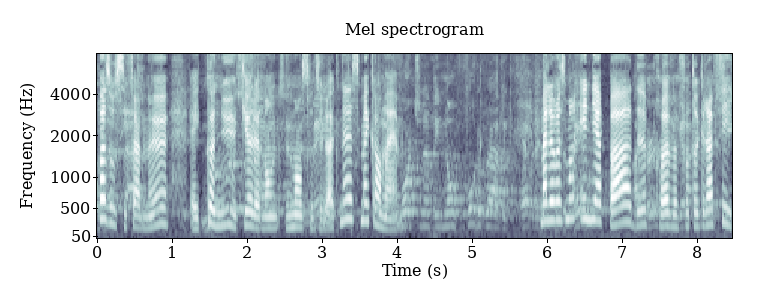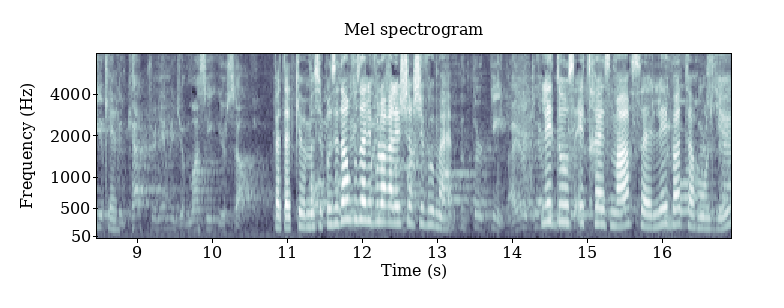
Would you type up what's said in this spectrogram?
pas aussi fameux et connu que le monstre du Loch Ness, mais quand même. Malheureusement, il n'y a pas de preuves photographiques. Peut-être que, Monsieur le Président, vous allez vouloir aller chercher vous-même. Les 12 et 13 mars, les votes auront lieu.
